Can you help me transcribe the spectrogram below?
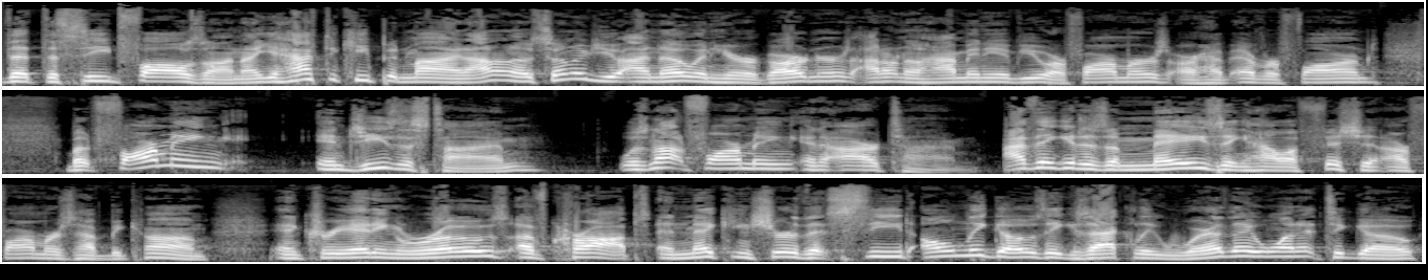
that the seed falls on. Now you have to keep in mind, I don't know, some of you I know in here are gardeners. I don't know how many of you are farmers or have ever farmed. But farming in Jesus' time was not farming in our time. I think it is amazing how efficient our farmers have become in creating rows of crops and making sure that seed only goes exactly where they want it to go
